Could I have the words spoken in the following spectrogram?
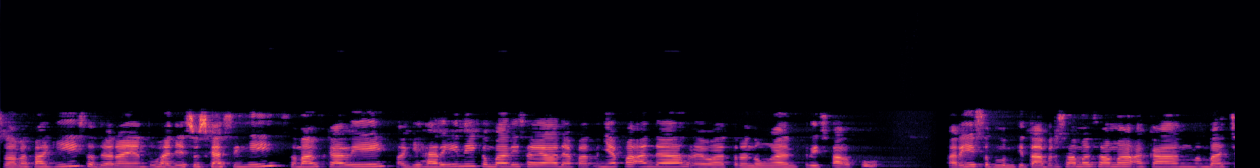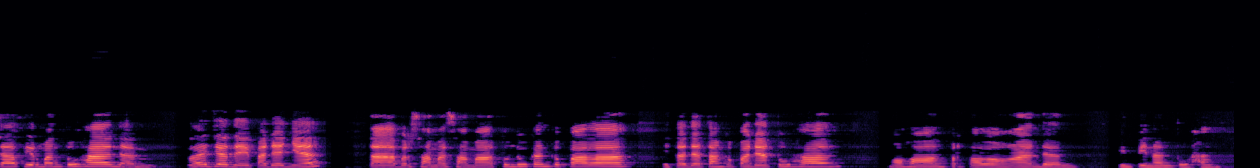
Selamat pagi, saudara yang Tuhan Yesus kasihi. Senang sekali pagi hari ini kembali saya dapat menyapa Anda lewat renungan kristalku. Mari sebelum kita bersama-sama akan membaca firman Tuhan dan belajar daripadanya, kita bersama-sama tundukkan kepala, kita datang kepada Tuhan, mohon pertolongan dan pimpinan Tuhan.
